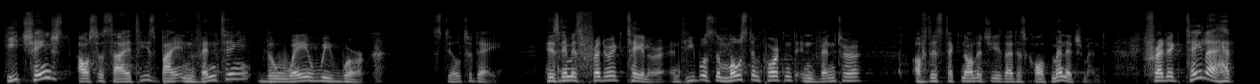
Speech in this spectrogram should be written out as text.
He changed our societies by inventing the way we work, still today. His name is Frederick Taylor, and he was the most important inventor of this technology that is called management. Frederick Taylor had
